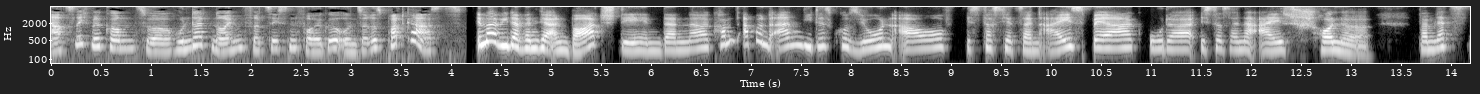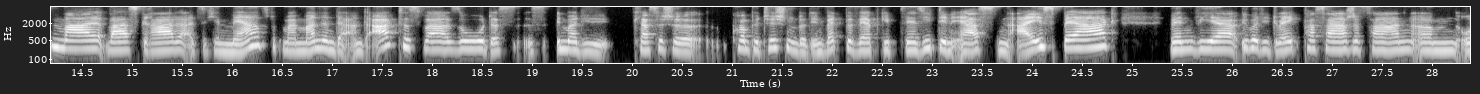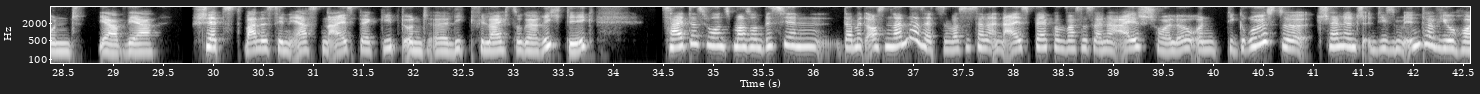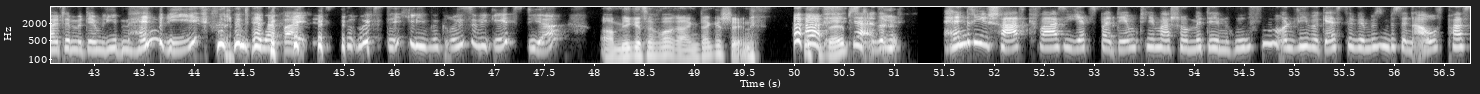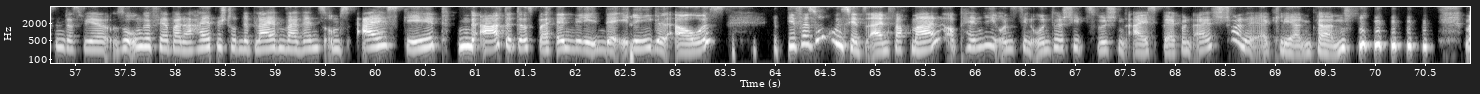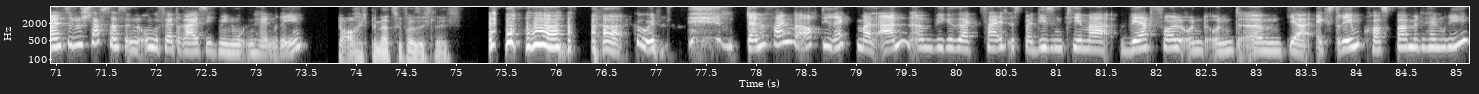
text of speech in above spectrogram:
Herzlich willkommen zur 149. Folge unseres Podcasts. Immer wieder, wenn wir an Bord stehen, dann äh, kommt ab und an die Diskussion auf, ist das jetzt ein Eisberg oder ist das eine Eisscholle? Beim letzten Mal war es gerade, als ich im März mit meinem Mann in der Antarktis war, so, dass es immer die klassische Competition oder den Wettbewerb gibt, wer sieht den ersten Eisberg, wenn wir über die Drake-Passage fahren ähm, und ja, wer schätzt, wann es den ersten Eisberg gibt und äh, liegt vielleicht sogar richtig. Zeit, dass wir uns mal so ein bisschen damit auseinandersetzen. Was ist dann ein Eisberg und was ist eine Eisscholle? Und die größte Challenge in diesem Interview heute mit dem lieben Henry, der dabei ist. Grüß dich, liebe Grüße, wie geht's dir? Oh, mir geht's hervorragend, Dankeschön. selbst? ja, also Henry schart quasi jetzt bei dem Thema schon mit den Hufen. Und liebe Gäste, wir müssen ein bisschen aufpassen, dass wir so ungefähr bei einer halben Stunde bleiben, weil wenn es ums Eis geht, artet das bei Henry in der Regel aus. Wir versuchen es jetzt einfach mal, ob Henry uns den Unterschied zwischen Eisberg und Eisscholle erklären kann. Meinst du, du schaffst das in ungefähr 30 Minuten, Henry? Doch, ich bin da zuversichtlich. Gut. Dann fangen wir auch direkt mal an. Ähm, wie gesagt, Zeit ist bei diesem Thema wertvoll und, und ähm, ja, extrem kostbar mit Henry.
